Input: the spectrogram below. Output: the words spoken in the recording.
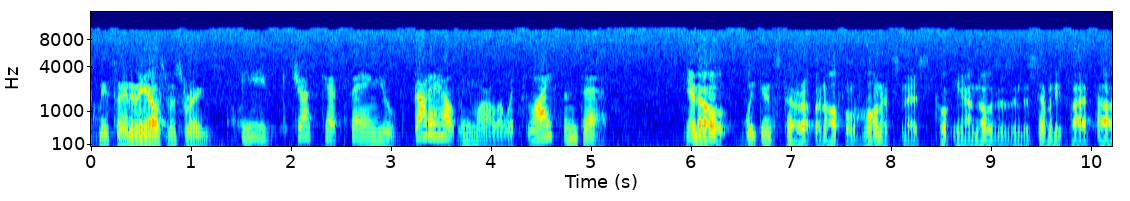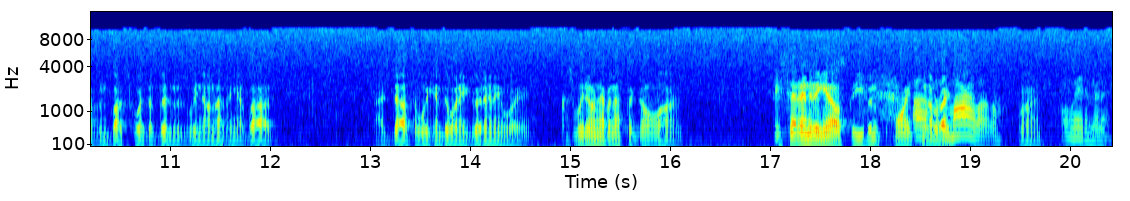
Didn't he say anything else, Miss Riggs? He just kept saying, you've got to help me, Marlowe. It's life and death. You know, we can stir up an awful hornet's nest poking our noses into 75,000 bucks worth of business we know nothing about. I doubt that we can do any good anyway, because we don't have enough to go on. If he said anything else to even point in Uh, the right... Marlowe. What? Oh, wait a minute.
